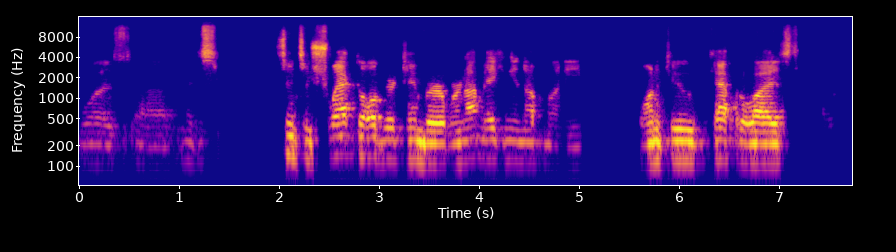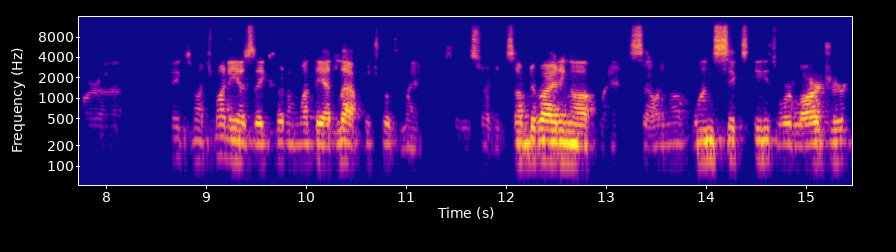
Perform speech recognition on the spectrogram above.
was uh, essentially schwacked all of their timber. We're not making enough money. Wanted to capitalize make as much money as they could on what they had left, which was land. So they started subdividing off land, selling off one sixties or larger.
